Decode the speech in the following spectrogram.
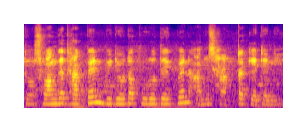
তো সঙ্গে থাকবেন, ভিডিওটা পুরো দেখবেন, আমি শাকটা কেটে নিই।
